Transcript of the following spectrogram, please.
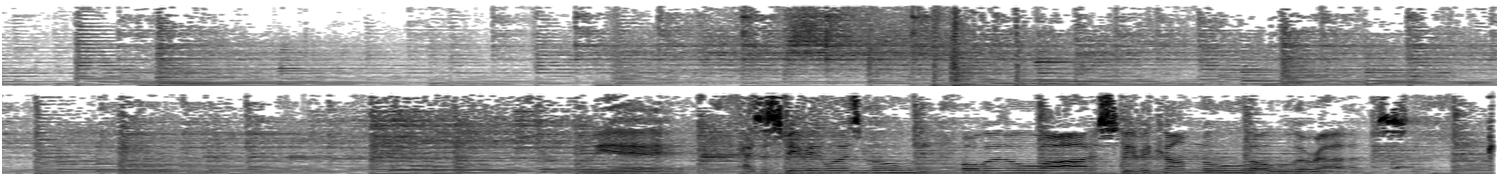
Spirit was moving over the water. Spirit, come move over us.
